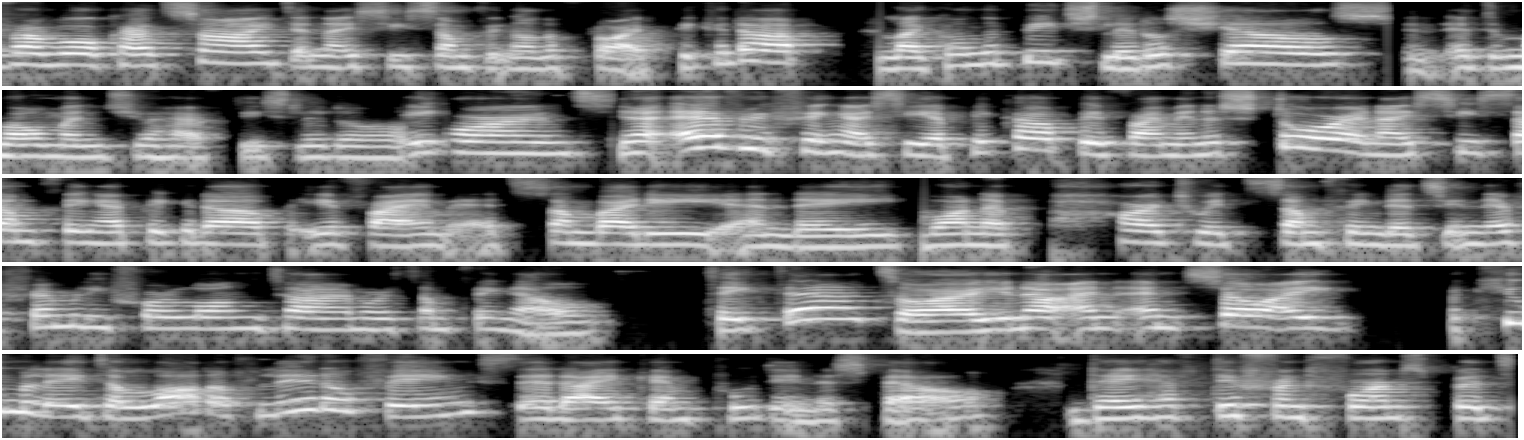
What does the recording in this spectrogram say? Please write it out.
if I walk outside and I see something on the floor, I pick it up. Like on the beach, little shells. At the moment, you have these little acorns. Yeah, everything I see, I pick up. If I'm in a store and I see something, I pick it up. If I'm at somebody and they want to part with something that's in their family for a long time or something, I'll take that. Or, you know, and, and so I accumulate a lot of little things that I can put in a spell. They have different forms, but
